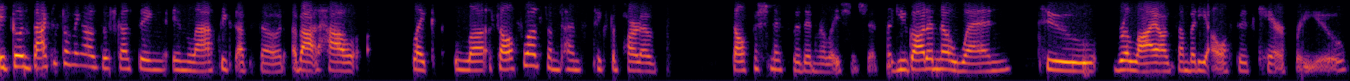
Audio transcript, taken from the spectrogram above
it goes back to something I was discussing in last week's episode about how like lo- self-love sometimes takes the part of selfishness within relationships. Like you got to know when to rely on somebody else's care for you.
